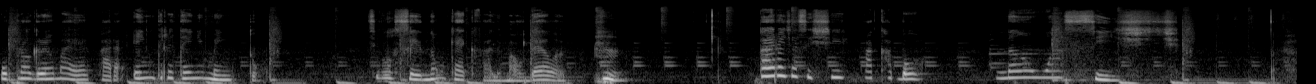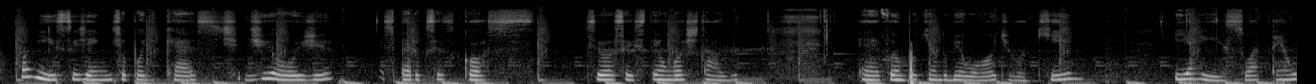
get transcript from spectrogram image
O programa é para entretenimento. Se você não quer que fale mal dela, para de assistir. Acabou. Não assiste. Foi isso, gente, o podcast de hoje. Espero que vocês gostem. Se vocês tenham gostado. É, foi um pouquinho do meu ódio aqui. E é isso, até o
